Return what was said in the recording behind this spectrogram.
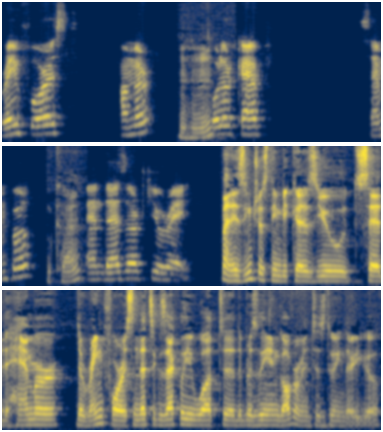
Rainforest hammer, hmm polar cap sample, Okay. and desert curate. Man, it's interesting because you said hammer the rainforest, and that's exactly what uh, the Brazilian government is doing. There you go.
